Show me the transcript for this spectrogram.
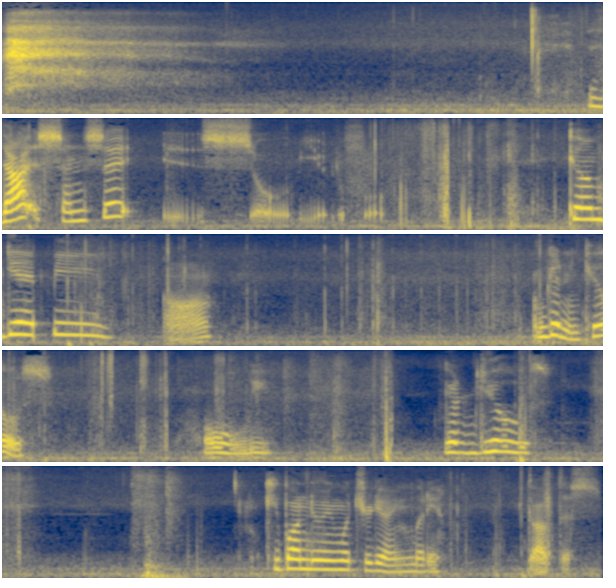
That sunset is so beautiful. Come get me. Aw. I'm getting kills. Holy. Getting kills. Keep on doing what you're doing, buddy. Got this.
